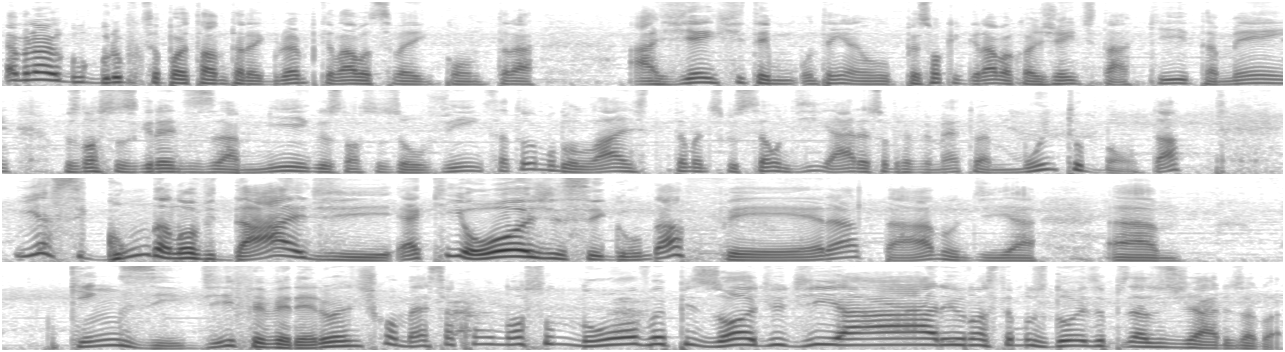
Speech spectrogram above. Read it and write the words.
É o melhor grupo que você pode estar no Telegram, porque lá você vai encontrar a gente, tem, tem o pessoal que grava com a gente tá aqui também, os nossos grandes amigos, nossos ouvintes, tá todo mundo lá, a gente tem uma discussão diária sobre heavy metal, é muito bom, tá? E a segunda novidade é que hoje, segunda-feira, tá? No dia. Um, 15 de fevereiro a gente começa com o nosso novo episódio diário. Nós temos dois episódios diários agora.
